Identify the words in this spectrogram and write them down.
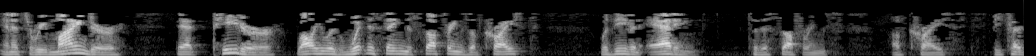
and it's a reminder that Peter, while he was witnessing the sufferings of Christ, was even adding to the sufferings of Christ because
